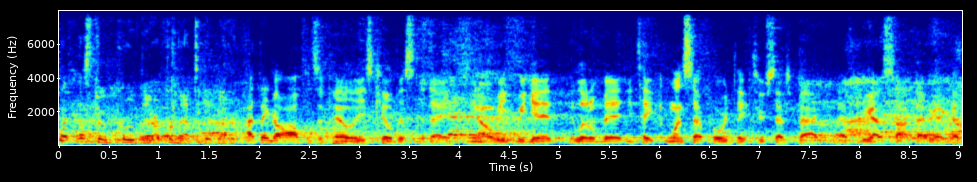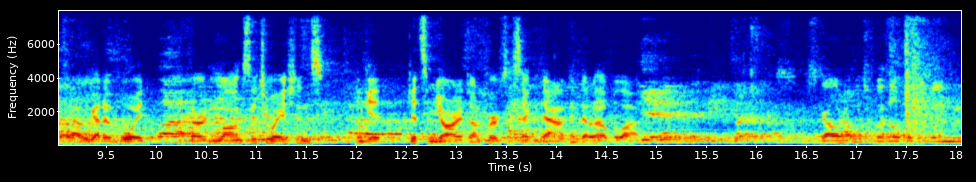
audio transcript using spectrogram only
What has to improve there for that to get better? I think our offensive penalties killed us today. You know, we, we get a little bit, you take one step forward, take two steps back. we got to stop that. We got to cut that out. We got to avoid third and long situations and get get some yardage on first and second down. I think that'll help a lot. Skyler, how much of a help has it been moving Akil outside?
